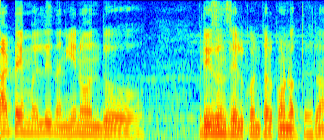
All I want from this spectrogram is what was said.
ಆ ಟೈಮಲ್ಲಿ ನನಗೇನೋ ಒಂದು ರೀಸನ್ಸ್ ಹೇಳ್ಕೊಂಡು ತಳ್ಕೊಂಡು ಹೋಗ್ತಾಯಿದ್ರು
